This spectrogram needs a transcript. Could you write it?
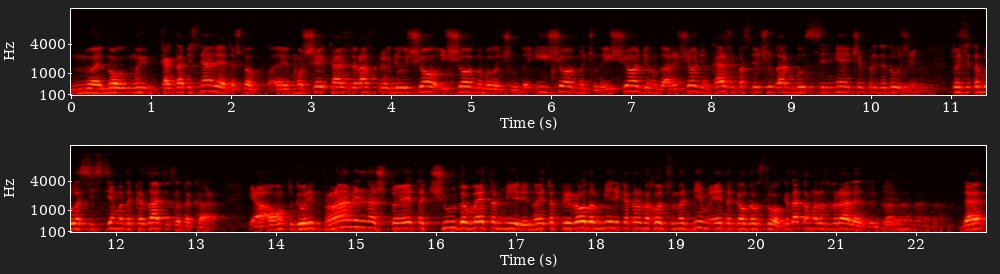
Но, но мы когда объясняли это, что э, Моше каждый раз приводил еще, еще одно было чудо, и еще одно чудо, еще один удар, еще один. Каждый последующий удар был сильнее, чем предыдущий. То есть это была система доказательства такая. И а он говорит правильно, что это чудо в этом мире, но это природа в мире, которая находится над ним, и это колдовство. Когда-то мы разбирали эту идею. Да,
